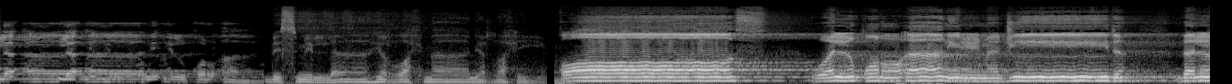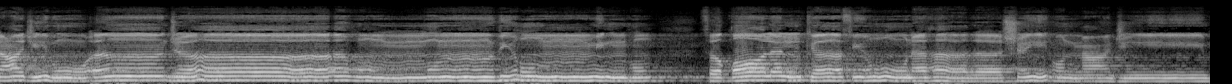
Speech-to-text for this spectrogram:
لآن القرآن. ب س م الله الرحمن الرحيم قاف والقرآن المجيد بل عجبوا أن جاءهم منذر منهم فقال الكافرون هذا شيء عجيب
